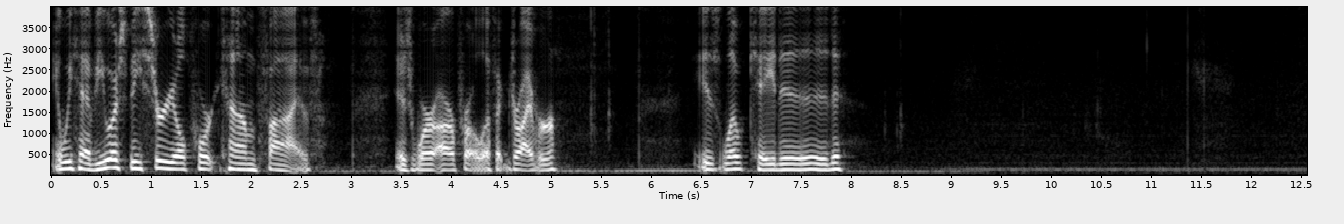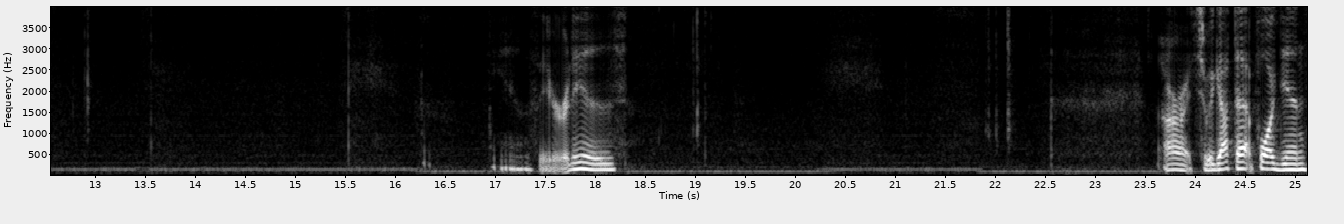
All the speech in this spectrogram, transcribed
And we have USB serial port COM 5 is where our prolific driver is located. And there it is. All right, so we got that plugged in.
